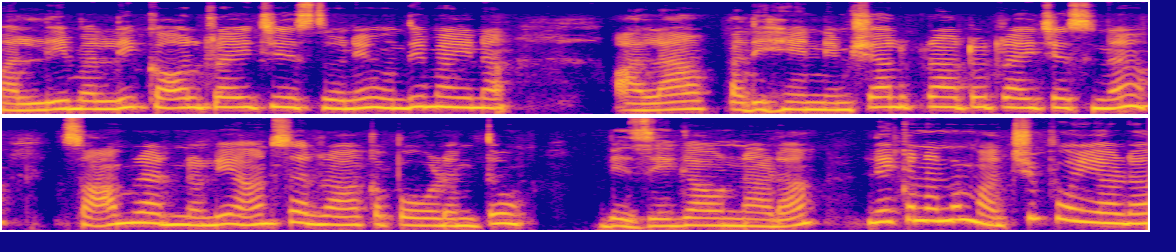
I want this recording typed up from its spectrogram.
మళ్ళీ మళ్ళీ కాల్ ట్రై చేస్తూనే ఉంది మైనా. అలా పదిహేను నిమిషాల పాటు ట్రై చేసిన సామ్రాట్ నుండి ఆన్సర్ రాకపోవడంతో బిజీగా ఉన్నాడా? లేక నన్ను మర్చిపోయాడా?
